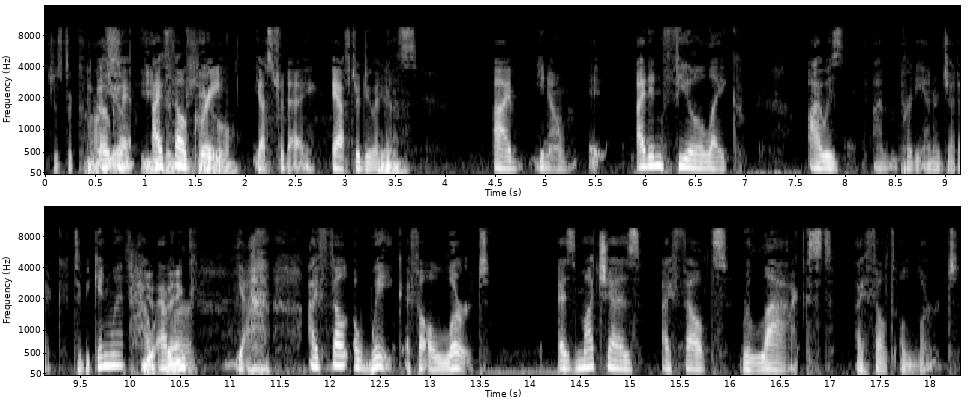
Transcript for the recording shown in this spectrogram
just a constant. Okay, even I felt great yesterday after doing Yeah. this. I, you know, it, I didn't feel like I was. I'm pretty energetic to begin with. However, yeah, I felt awake. I felt alert. As much as I felt relaxed, I felt alert,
